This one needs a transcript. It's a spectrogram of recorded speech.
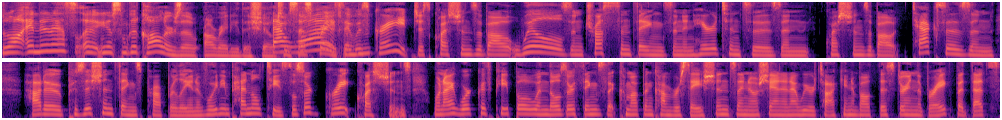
Well, and then that's, uh, you know, some good callers already this show, That too. was, So that's great. It was Mhm. great. Just questions about wills and trusts and things and inheritances and questions about taxes and how to position things properly and avoiding penalties. Those are great questions. When I work with people, when those are things that come up in conversations, I know Shannan and I, we were talking about this during the break, but that's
